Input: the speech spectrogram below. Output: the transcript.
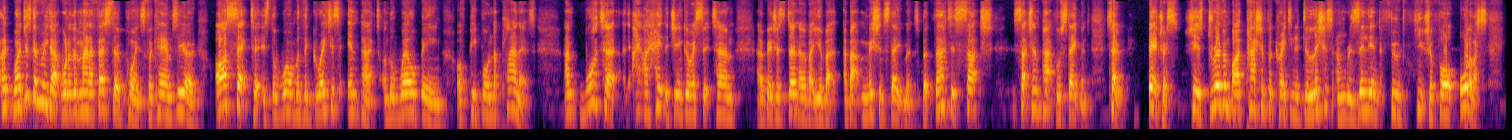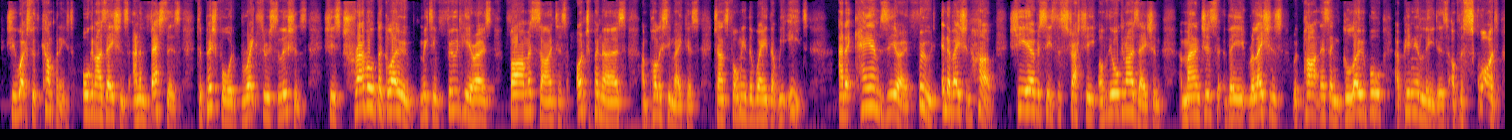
I, well, I'm just going to read out one of the manifesto points for KM Zero. Our sector is the one with the greatest impact on the well-being of people on the planet. And what a, I, I hate the jingoistic term, uh, Beatrice. Don't know about you but about mission statements, but that is such such an impactful statement. So Beatrice, she is driven by passion for creating a delicious and resilient food future for all of us. She works with companies, organizations, and investors to push forward breakthrough solutions. She's traveled the globe meeting food heroes, farmers, scientists, entrepreneurs, and policymakers, transforming the way that we eat. And at KM Zero Food Innovation Hub, she oversees the strategy of the organization and manages the relations with partners and global opinion leaders of the squad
